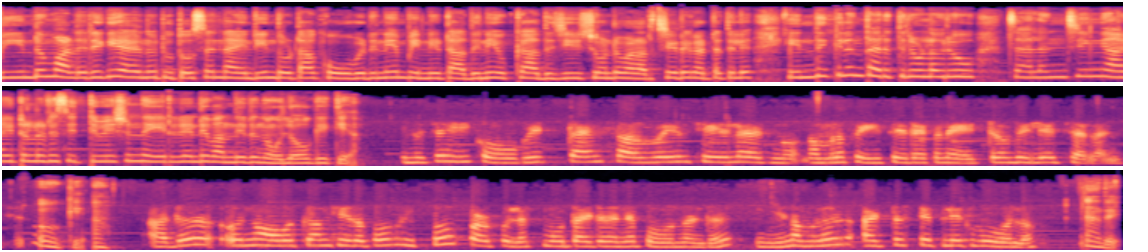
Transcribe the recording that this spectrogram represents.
വീണ്ടും വളരുകയായിരുന്നു ടൂ തൗസൻഡ് നയന്റീൻ തൊട്ട് ആ കോവിഡിനെയും പിന്നിട്ട് അതിനെയൊക്കെ അതിജീവിച്ചുകൊണ്ട് വളർച്ചയുടെ ഘട്ടത്തിൽ എന്തെങ്കിലും തരത്തിലുള്ള ഒരു ചലഞ്ചിങ് ആയിട്ടുള്ള ഒരു സിറ്റുവേഷൻ നേരിടേണ്ടി വന്നിരുന്നോ ലോകയ്ക്ക്? എന്നുവെച്ചാൽ ഈ കോവിഡ് ടൈം സർവൈവ് ചെയ്യലായിരുന്നു. നമ്മൾ ഫേസ് ചെയ്തേക്കുന്ന ഏറ്റവും വലിയ ചലഞ്ച് ഓക്കെ അത് ഒന്ന് ഓവർകം ചെയ്തപ്പോൾ ഇപ്പോൾ കുഴപ്പമില്ല. സ്മൂത്ത് ആയിട്ട് തന്നെ പോകുന്നുണ്ട്. ഇനി നമ്മൾ അടുത്ത സ്റ്റെപ്പിലേക്ക് പോകുമല്ലോ അതെ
